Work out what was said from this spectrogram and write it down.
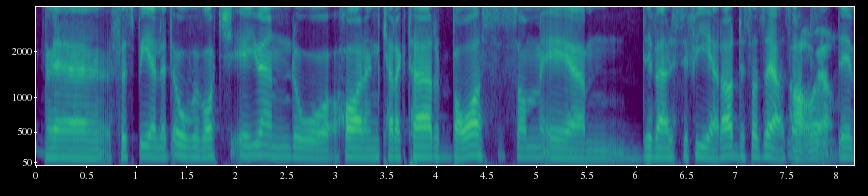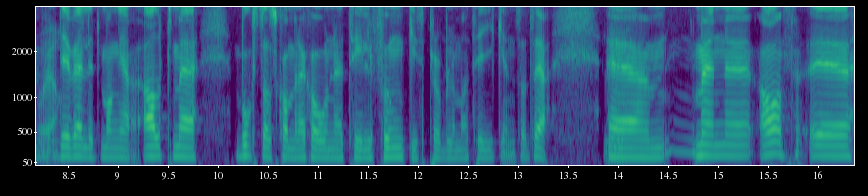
Eh, för spelet Overwatch är ju ändå, har en karaktärbas som är mm, diversifierad så att säga. Så att ja, det, ja. det, är väldigt många, allt med bokstavskombinationer till funkisproblematiken så att säga. Mm. Eh, men eh, ja, eh,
